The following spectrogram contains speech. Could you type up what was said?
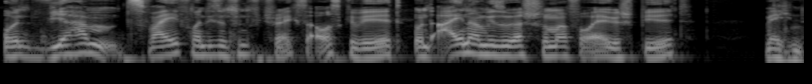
Und wir haben zwei von diesen fünf Tracks ausgewählt und einen haben wir sogar schon mal vorher gespielt. Welchen?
